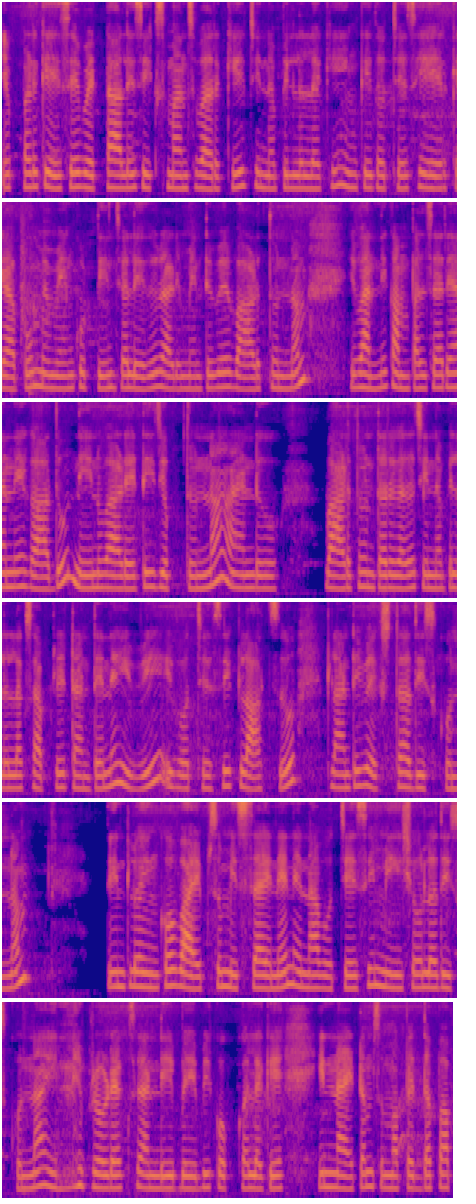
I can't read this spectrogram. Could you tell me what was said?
ఎప్పటికి వేసే పెట్టాలి సిక్స్ మంత్స్ వరకు చిన్నపిల్లలకి ఇంక ఇది వచ్చేసి హెయిర్ క్యాప్. మేమేం కుట్టించలేదు. రెడీమేడ్వే వాడుతున్నాం. ఇవన్నీ కంపల్సరీ అనే కాదు. నేను వాడేటివి చెప్తున్నా. అండ్ వాడుతుంటారు కదా చిన్నపిల్లలకు సపరేట్ అంటేనే ఇవి. ఇవి వచ్చేసి క్లాత్స్. ఇట్లాంటివి ఎక్స్ట్రా తీసుకున్నాం. దీంట్లో ఇంకో వైప్స్ మిస్ అయినాయి. నేను అవి వచ్చేసి మీషోలో తీసుకున్న ఇన్ని ప్రోడక్ట్స్ అండి. బేబీ కుక్కలకి ఇన్ని ఐటమ్స్ మా పెద్ద పాప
